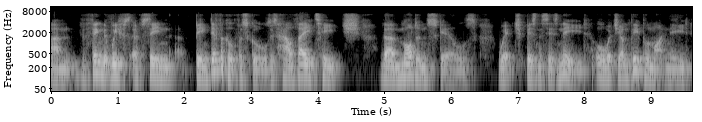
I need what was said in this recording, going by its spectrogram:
Um, the thing that we have seen being difficult for schools is how they teach the modern skills which businesses need or which young people might need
